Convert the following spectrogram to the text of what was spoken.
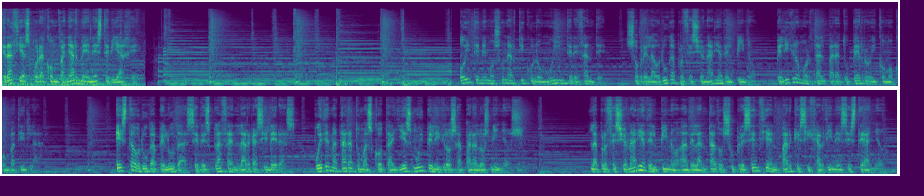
Gracias por acompañarme en este viaje. Hoy tenemos un artículo muy interesante sobre la oruga procesionaria del pino, peligro mortal para tu perro y cómo combatirla. Esta oruga peluda se desplaza en largas hileras, puede matar a tu mascota y es muy peligrosa para los niños. La procesionaria del pino ha adelantado su presencia en parques y jardines este año.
